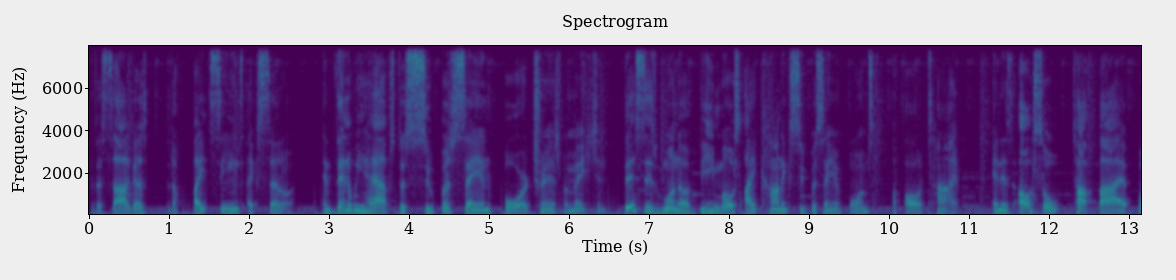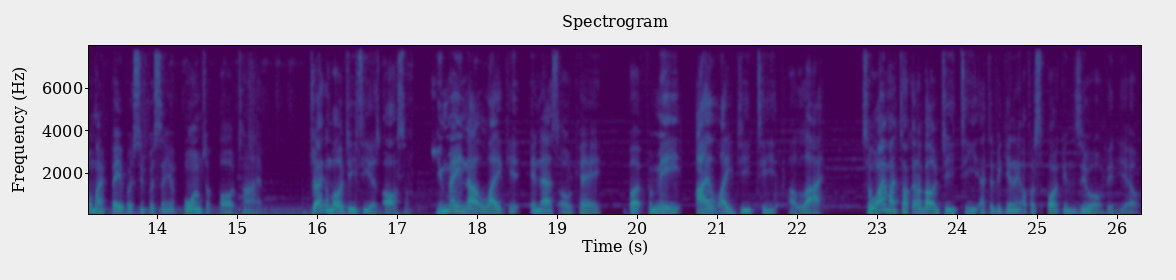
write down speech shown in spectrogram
to the sagas to the fight scenes, etc. And then we have the Super Saiyan 4 transformation. This is one of the most iconic Super Saiyan forms of all time and is also top 5 for my favorite Super Saiyan forms of all time. Dragon Ball GT is awesome. You may not like it, and that's okay, but for me, I like GT a lot. So why am I talking about GT at the beginning of a Sparking Zero video?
